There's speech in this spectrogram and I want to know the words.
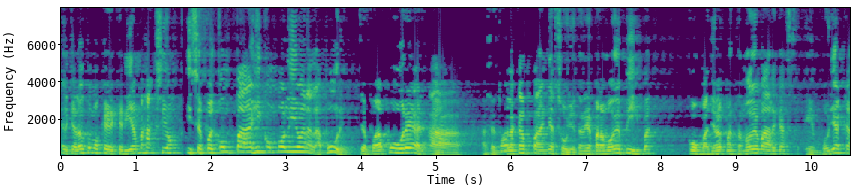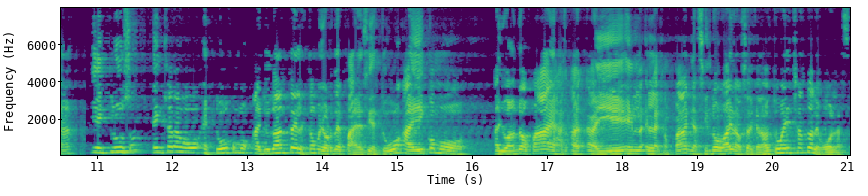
el carajo como que quería más acción y se fue con Páez y con Bolívar a la Apure. Se fue a Apure a, a, hacer toda la campaña, subió también para de Pisba, combatió el pantano de Vargas en Boyacá e incluso en Carabobo estuvo como ayudante del Estado Mayor de Páez, es decir, estuvo ahí como ayudando a Páez ahí en la, en la, campaña, haciendo vaina, o sea, el carajo estuvo ahí echándole bolas.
